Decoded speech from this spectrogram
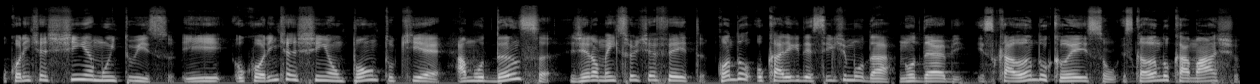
O Corinthians tinha muito isso. E o Corinthians tinha um ponto que é a mudança geralmente surte efeito. Quando o Carig decide mudar no derby, escalando o Clayson, escalando o Camacho,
